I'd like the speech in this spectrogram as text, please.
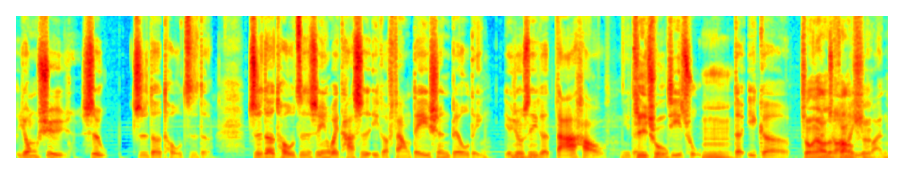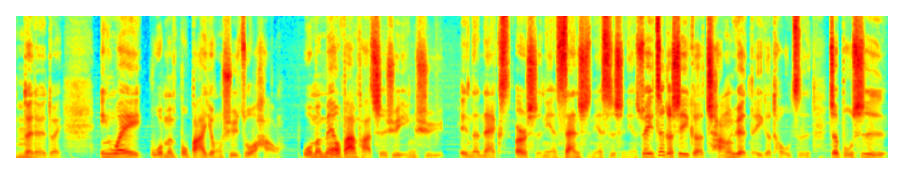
永续是。值得投资的，值得投资是因为它是一个 foundation building，也就是一个打好你的基础。基础嗯。的一个重要的方式。对对对，因为我们不把永续做好，我们没有办法持续延续 in the next 二十年、三十年、四十年，所以这个是一个长远的一个投资，这不是。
